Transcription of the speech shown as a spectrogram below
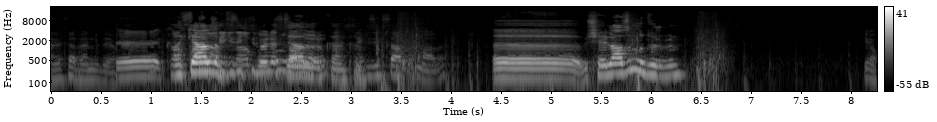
Manete bende de yok. Ee, Ha, geldim. 8x'i böyle? Geldim sallıyorum. kanka. 8x attım abi. Ee, bir şey lazım mı dürbün? Yok.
